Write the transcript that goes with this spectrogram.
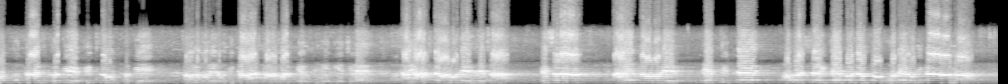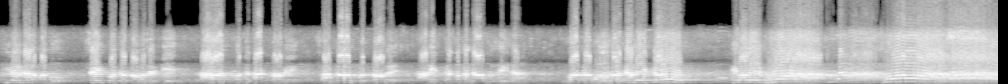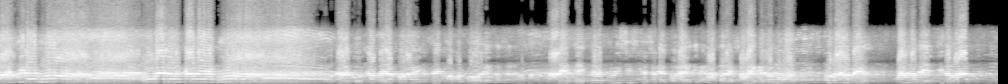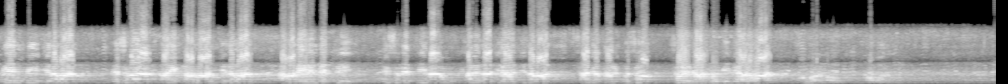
অভ্যুত্থান ঘটিয়ে, বিপ্লব ঘটিয়ে জনগণের অধিকার জনগণকে ফিরিয়ে দিয়েছিলেন। তাই আজকে আমাদের নেতা রহমানের নেতৃত্বে অবশ্যই যে পর্যন্ত ভোটের অধিকার আমরা ফিরে না পাবো, সেই পর্যন্ত আমাদেরকে রাজপথে থাকতে হবে, সংগ্রাম করতে হবে। আর একটা কথা না বললেই না। ভুয়াটা বড় দরকার নেই কেউ কি পেয়ে পাওয়া গেছে খবর পাওয়া যাইতেছে না তাদের দেখলে পুলিশ স্টেশনে ধরাই দিবেন। আপনাদের সবাইকে ধন্যবাদ। খোদা হাফেজ। বাংলাদেশ জিন্দাবাদ, বিএনপি জিন্দাবাদ দেশনায়ক তারেক রহমান জিন্দাবাদ, আমাদের নেত্রী, দেশনেত্রী বেগম খালেদা জিয়া জিন্দাবাদ, স্বাধীনতার ঘোষক, শহীদ রাষ্ট্রপতি জিয়া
